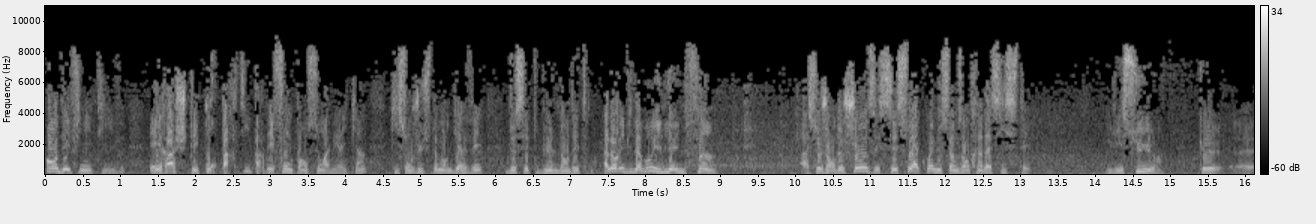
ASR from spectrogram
en définitive, est racheté pour partie par des fonds de pension américains qui sont justement gavés de cette bulle d'endettement. Alors évidemment, il y a une fin à ce genre de choses et c'est ce à quoi nous sommes en train d'assister. Il est sûr que euh,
